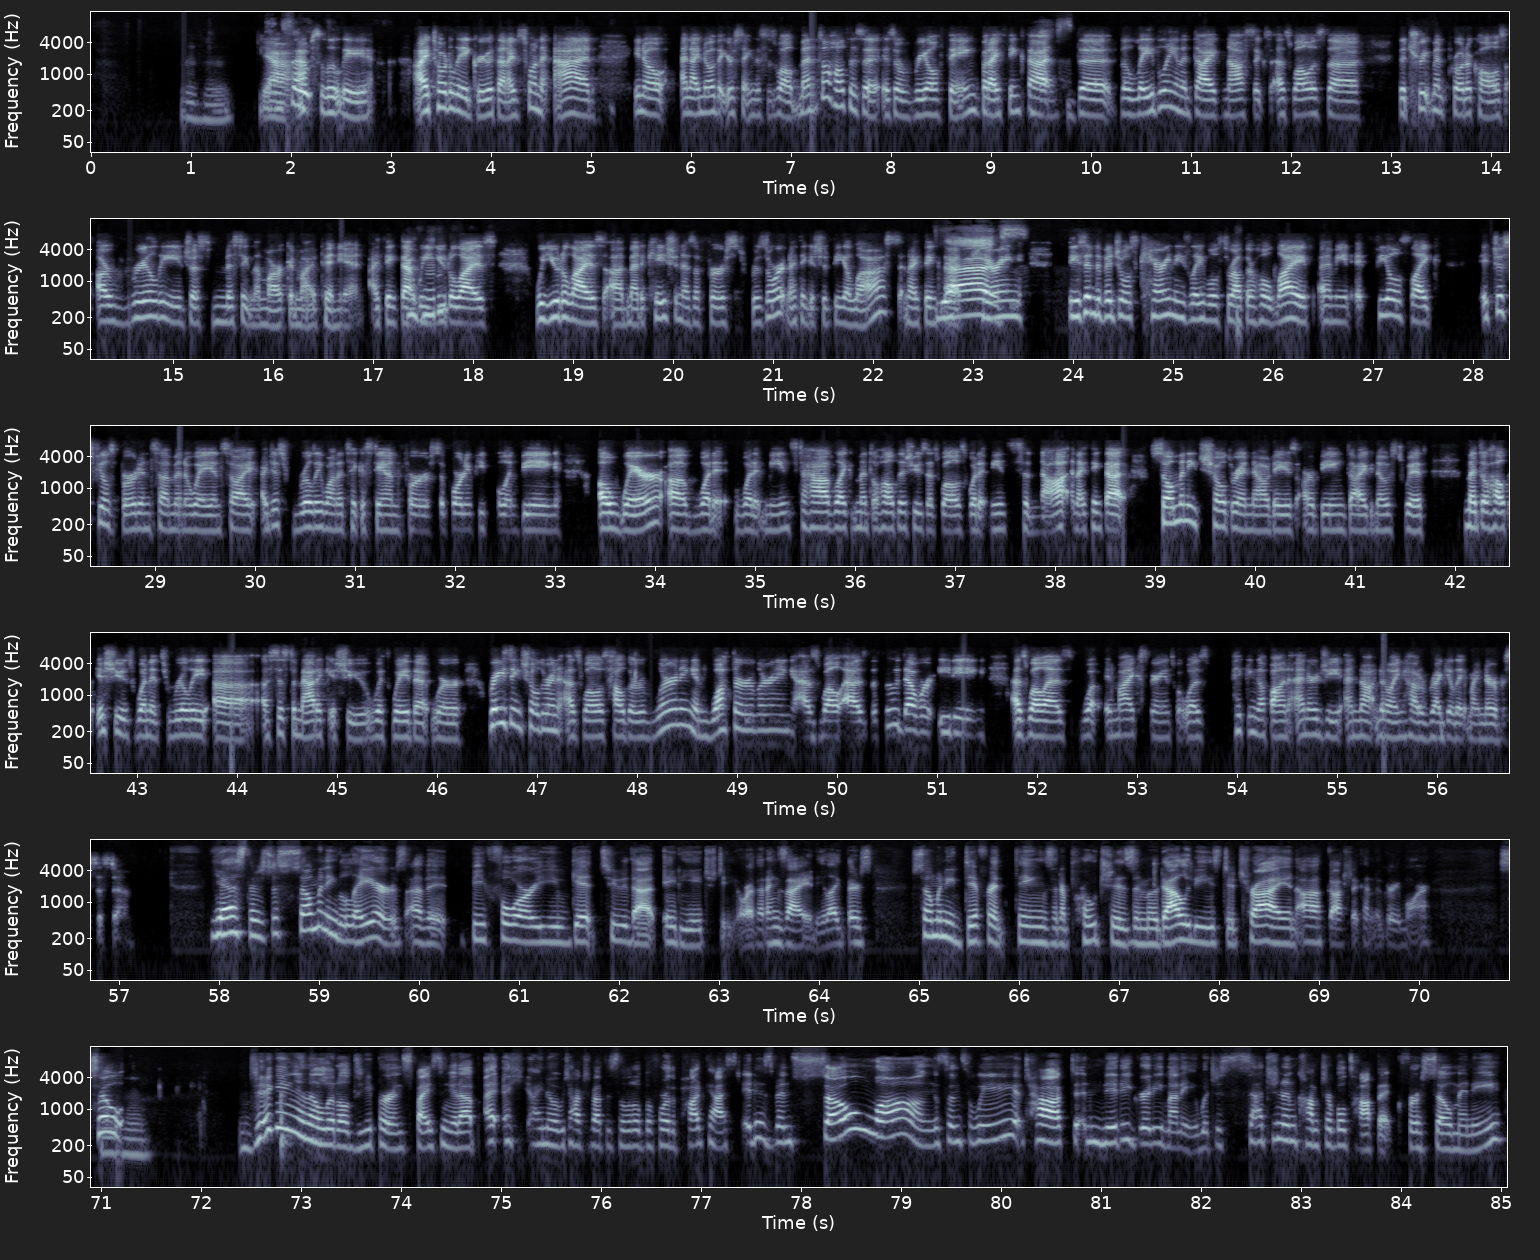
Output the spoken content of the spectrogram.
Mm-hmm. Yeah, so, absolutely. I totally agree with that. I just want to add, you know, and I know that you're saying this as well. Mental health is a is a real thing, but I think that yes. the the labeling and the diagnostics as well as the the treatment protocols are really just missing the mark in my opinion i think that mm-hmm. we utilize we utilize uh, medication as a first resort and i think it should be a last and i think yes. that carrying these individuals carrying these labels throughout their whole life i mean it feels like it just feels burdensome in a way. And so I, I just really want to take a stand for supporting people and being aware of what it what it means to have like mental health issues as well as what it means to not. And I think that so many children nowadays are being diagnosed with mental health issues when it's really a, a systematic issue with way that we're raising children as well as how they're learning and what they're learning, as well as the food that we're eating, as well as what in my experience, what was picking up on energy and not knowing how to regulate my nervous system. Yes, there's just so many layers of it before you get to that ADHD or that anxiety. Like there's so many different things and approaches and modalities to try. And oh gosh, I couldn't agree more. So mm-hmm. digging in a little deeper and spicing it up, I, I know we talked about this a little before the podcast. It has been so long since we talked nitty gritty money, which is such an uncomfortable topic for so many.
